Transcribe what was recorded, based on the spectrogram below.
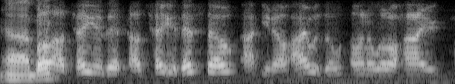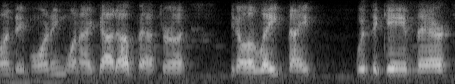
Uh, well, I'll tell you that. I'll tell you this though. I, you know, I was on a little high Monday morning when I got up after a, you know, a late night with the game there.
